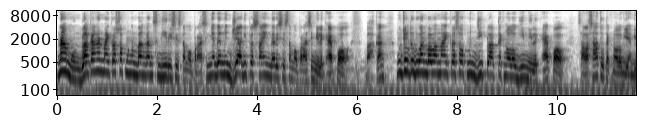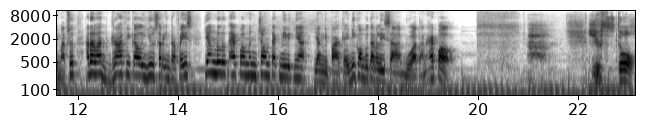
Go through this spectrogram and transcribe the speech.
Namun, belakangan Microsoft mengembangkan sendiri sistem operasinya dan menjadi pesaing dari sistem operasi milik Apple. Bahkan, muncul tuduhan bahwa Microsoft menjiplak teknologi milik Apple. Salah satu teknologi yang dimaksud adalah Graphical User Interface yang menurut Apple mencontek miliknya yang dipakai di komputer Lisa buatan Apple. You stole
